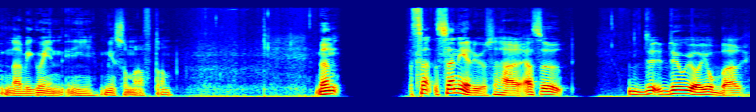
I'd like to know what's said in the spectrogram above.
när vi går in i midsommarafton. Men sen, sen är det ju så här, alltså du, du och jag jobbar mm,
